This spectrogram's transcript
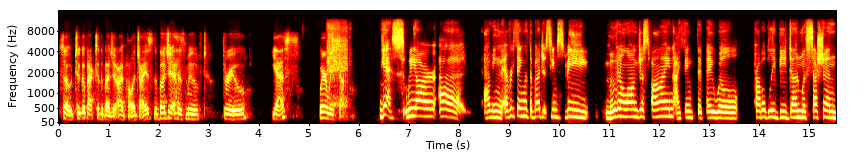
so to go back to the budget, I apologize. The budget has moved through. Yes, where are we at? Yes, we are. Uh, I mean, everything with the budget seems to be moving along just fine. I think that they will probably be done with session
